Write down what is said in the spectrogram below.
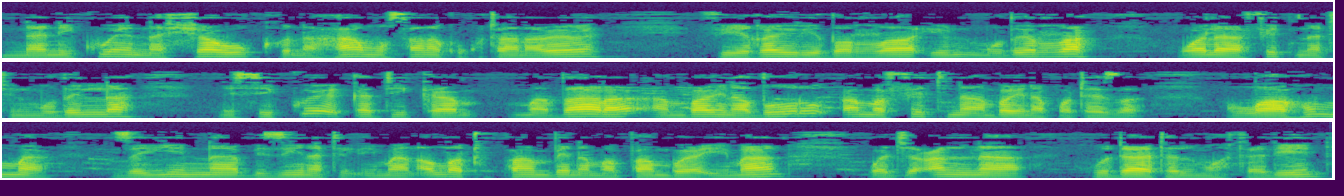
na nikuwe na shauq na hamu sana kukutana na wewe. Fi ghairi dharra'in mudhirra wala fitnatin mudhilla nisikwe katika madhara ambayo inadhuru ama fitna ambayo inapoteza. Allahumma zayyinna bizinati iman. Allah tupambe na mapambo ya iman. Waj'alna hudata almuhtadin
